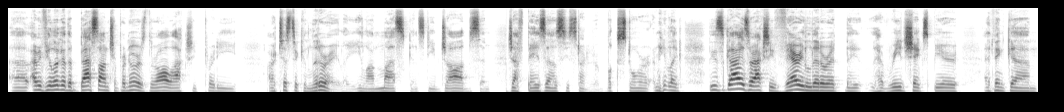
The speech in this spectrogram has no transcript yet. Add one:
Uh, I mean, if you look at the best entrepreneurs, they're all actually pretty artistic and literary, like Elon Musk and Steve Jobs and Jeff Bezos. He started a bookstore. I mean, like these guys are actually very literate. They have read Shakespeare. I think um,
